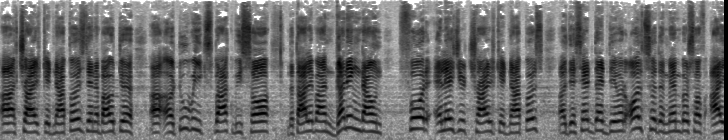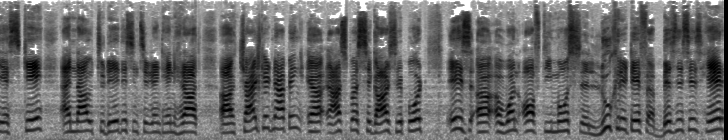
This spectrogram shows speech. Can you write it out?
uh, child kidnappers. Then about uh, uh, two weeks back, we saw the Taliban gunning down four alleged child kidnappers. Uh, they said that they were also the members of ISK, and now today this incident in Herat. Uh, child kidnapping, uh, as per Sigar's report, is uh, uh, one of the most lucrative uh, businesses here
